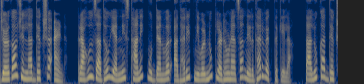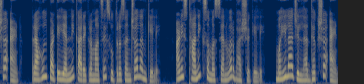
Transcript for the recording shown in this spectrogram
जळगाव जिल्हाध्यक्ष अँड राहुल जाधव यांनी स्थानिक मुद्द्यांवर आधारित निवडणूक लढवण्याचा निर्धार व्यक्त केला. तालुकाध्यक्ष अँड राहुल पाटील यांनी कार्यक्रमाचे सूत्रसंचालन केले. आणि स्थानिक समस्यांवर भाष्य केले. महिला जिल्हाध्यक्ष अँड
